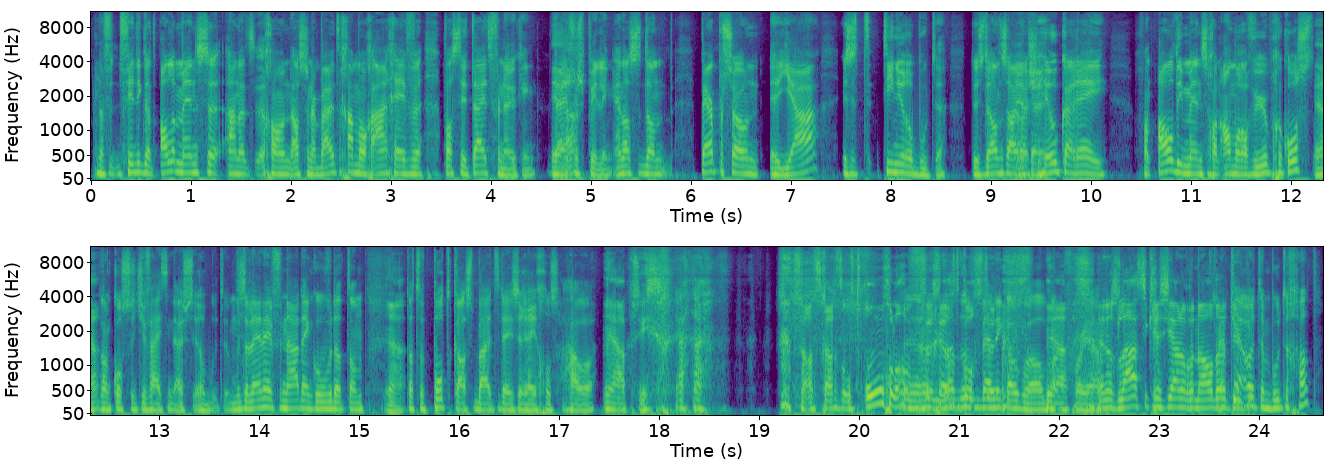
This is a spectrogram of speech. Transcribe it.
Dan vind ik dat alle mensen aan het gewoon als ze naar buiten gaan mogen aangeven was dit tijdverneuking, Ja. tijdverspilling. En als het dan per persoon eh, ja, is het 10 euro boete. Dus dan zou je als je heel carré van al die mensen gewoon anderhalf uur hebt gekost, Ja. dan kost het je 15.000 euro boete. We moeten alleen even nadenken hoe we dat dan Ja. dat we podcast buiten deze regels houden. Ja, precies. Anders gaat het ons ongelooflijk veel Eh, geld dat kosten. ben ik ook wel bang voor. Ja. En als laatste Cristiano Ronaldo. Heb jij natuurlijk- ooit een boete gehad?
